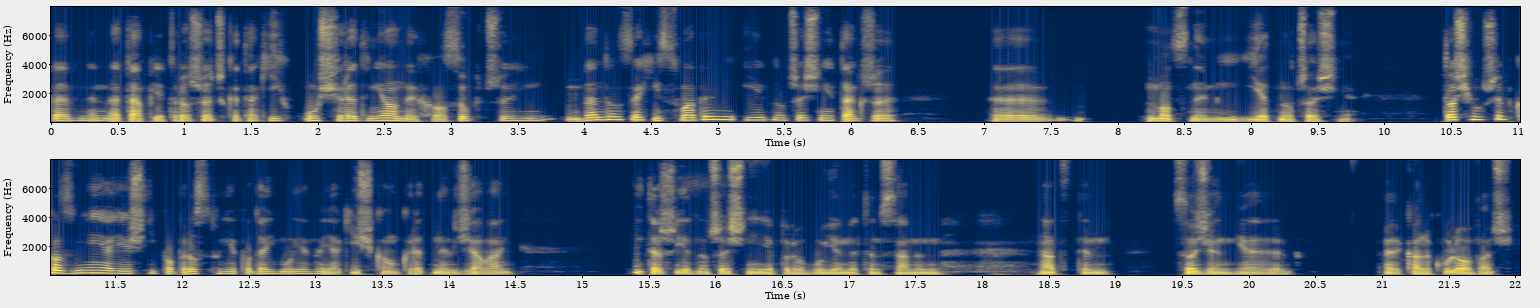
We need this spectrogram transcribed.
pewnym etapie troszeczkę takich uśrednionych osób, czyli będących i słabymi i jednocześnie także e, mocnymi jednocześnie. To się szybko zmienia, jeśli po prostu nie podejmujemy jakichś konkretnych działań, i też jednocześnie nie próbujemy tym samym nad tym codziennie e, kalkulować.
